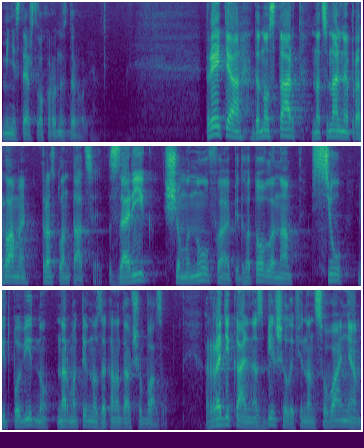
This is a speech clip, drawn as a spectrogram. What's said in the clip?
Міністерства охорони здоров'я. Третє, дано старт національної програми трансплантації. За рік, що минув, е, підготовлено всю відповідну нормативну законодавчу базу. Радикально збільшили фінансування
